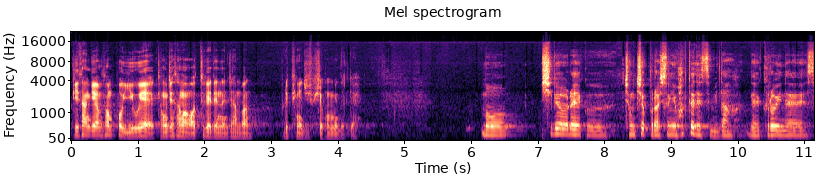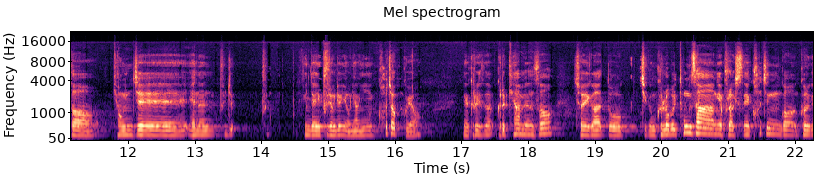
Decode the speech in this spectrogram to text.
비상계엄 선포 이후에 경제 상황 어떻게 됐는지 한번 브리핑해 주십시오 국민들께. 뭐 12월에 그 정치적 불확실성이 확대됐습니다. 네, 그로 인해서 경제에는 부조- 부- 굉장히 부정적인 영향이 커졌고요. 네, 그래서 그렇게 하면서 저희가 또 지금 글로벌 통상의 불확실성이 커진 거 그걸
